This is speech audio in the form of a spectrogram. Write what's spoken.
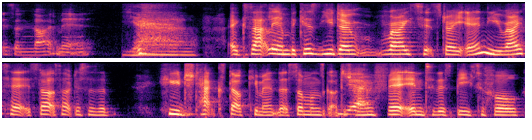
Is a nightmare. Yeah, exactly. And because you don't write it straight in, you write it, it starts out just as a huge text document that someone's got to try and fit into this beautiful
